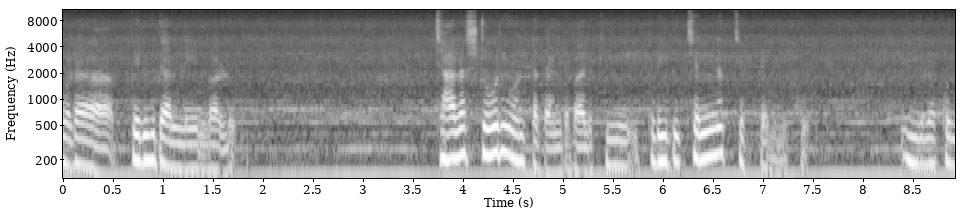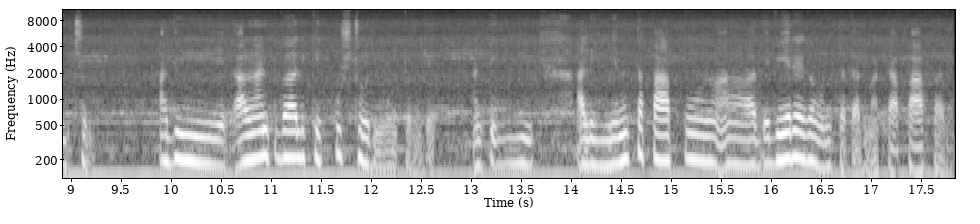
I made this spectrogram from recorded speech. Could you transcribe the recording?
కూడా పెరుగుదల లేని వాళ్ళు చాలా స్టోరీ ఉంటుందండి వాళ్ళకి. ఇప్పుడు ఇది చిన్నది చెప్పాను మీకు. ఇందులో కొంచెం. అది అలాంటి వాళ్ళకి ఎక్కువ స్టోరీ ఉంటుంది. అంటే ఈ వాళ్ళు ఎంత పాపం అది వేరేగా ఉంటుంది అనమాట ఆ పాపాలు.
